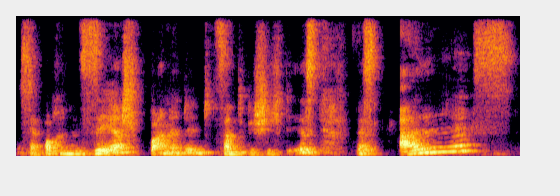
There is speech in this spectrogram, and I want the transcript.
was ja auch eine sehr spannende, interessante Geschichte ist, dass alles,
